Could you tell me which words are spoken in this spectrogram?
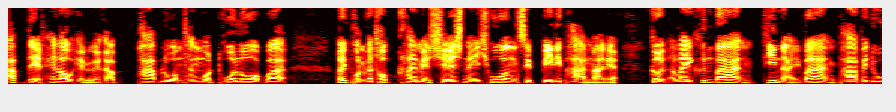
อัปเดตให้เราเห็นเลยครับ ภาพรวมทั้งหมดทั่วโลกว่า เฮ้ยผลกระทบ climate change ในช่วง 10 ปีที่ผ่านมาเนี่ย เกิดอะไรขึ้นบ้างที่ไหนบ้าง พาไปดู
